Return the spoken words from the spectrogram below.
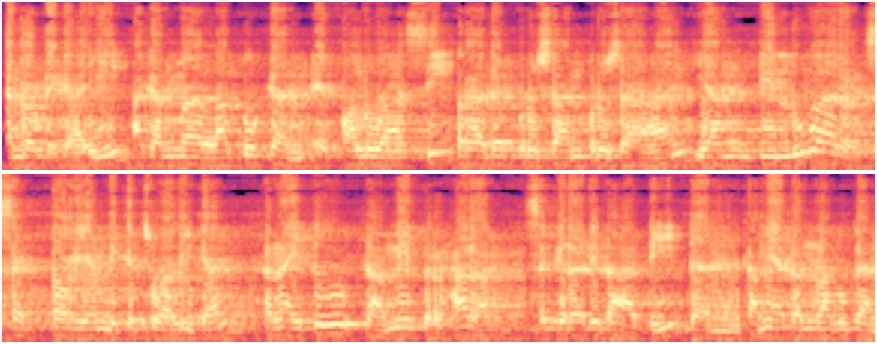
Pemprov DKI akan melakukan evaluasi terhadap perusahaan-perusahaan yang di luar sektor yang dikecualikan. Karena itu kami berharap segera ditaati dan kami akan melakukan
